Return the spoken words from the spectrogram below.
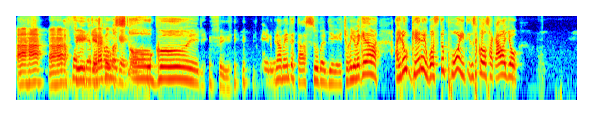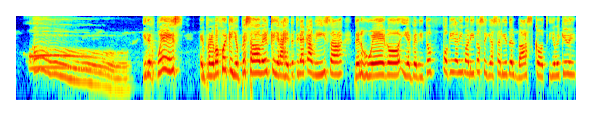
Ajá, ajá. Sí, que era como que. So good. Sí. Genuinamente estaba súper bien hecho. Que yo me quedaba, I don't get it, what's the point? Y entonces cuando sacaba yo. Oh. Y después el problema fue que yo empezaba a ver que ya la gente tenía camisa del juego y el bendito fucking animalito seguía saliendo el mascot y yo me quedé,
